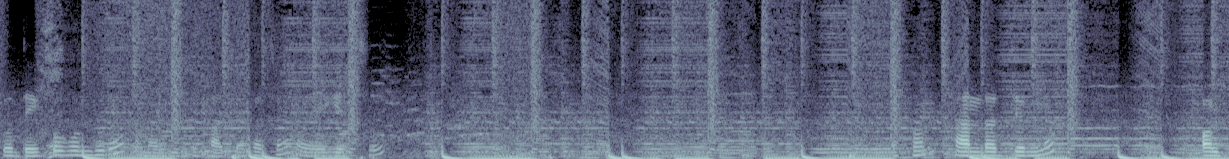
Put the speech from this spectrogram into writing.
তো দেখো বন্ধুরা, আমার কিন্তু ভাজা ভাজা হয়ে গেছে। এখন ঠান্ডার জন্য অল্প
